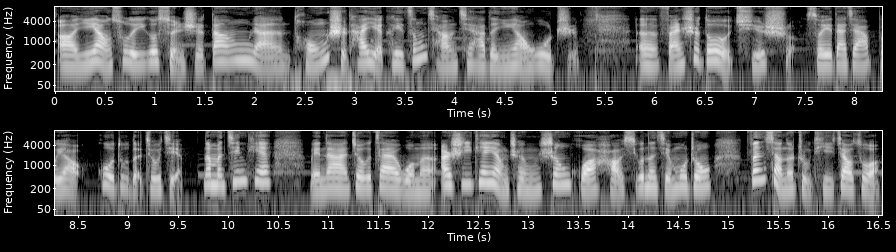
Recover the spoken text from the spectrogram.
啊营养素的一个损失，当然同时它也可以增强其他的营养物质。嗯，凡事都有取舍，所以大家不要过度的纠结。那么今天维娜就在我们二十一天养成生活好习惯的节目中分享的主题叫做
